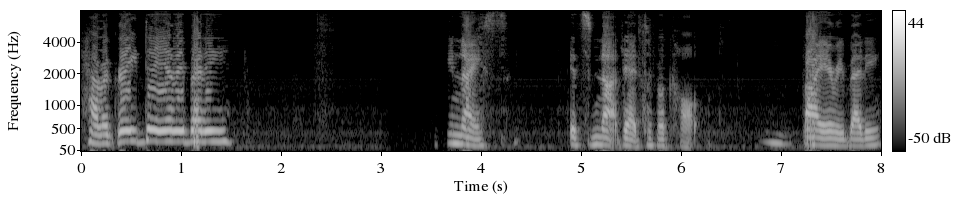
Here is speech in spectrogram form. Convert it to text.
Have a great day, everybody. Be nice. It's not that difficult. Bye, everybody.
